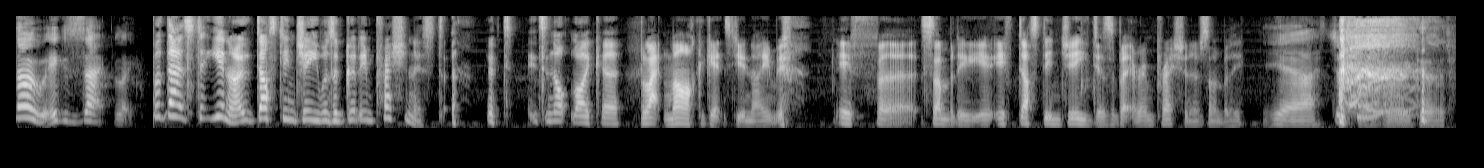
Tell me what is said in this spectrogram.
no, exactly. But that's you know Dustin Gee was a good impressionist. It- it's not like a black mark against your name if if uh, somebody if Dustin Gee does a better impression of somebody. Yeah, just not very good.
